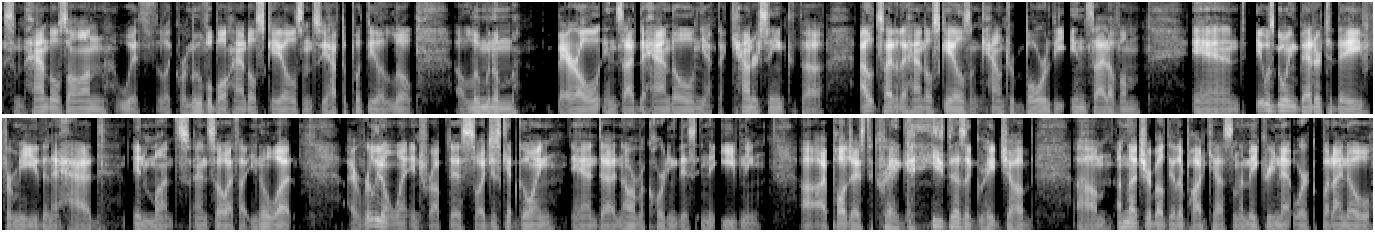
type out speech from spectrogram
some handles on with like removable handle scales, and so you have to put the little aluminum barrel inside the handle, and you have to countersink the outside of the handle scales and counterbore the inside of them. And it was going better today for me than it had in months. And so I thought, you know what? I really don't want to interrupt this. So I just kept going. And uh, now I'm recording this in the evening. Uh, I apologize to Craig. he does a great job. Um, I'm not sure about the other podcasts on the Makery Network, but I know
